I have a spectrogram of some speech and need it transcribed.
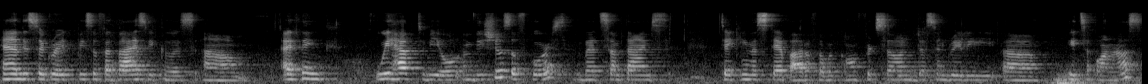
And it's a great piece of advice because um, I think we have to be all ambitious, of course, but sometimes taking a step out of our comfort zone doesn't really, uh, it's upon us.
